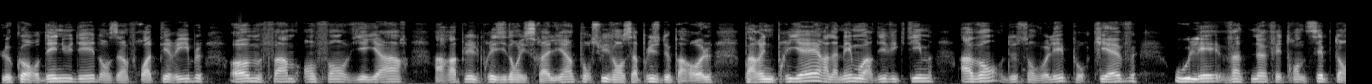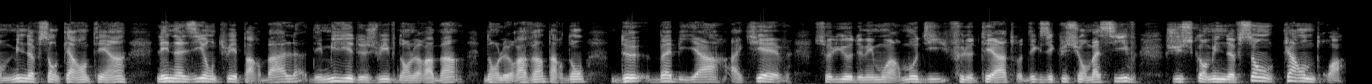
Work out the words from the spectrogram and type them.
le corps dénudé dans un froid terrible, hommes, femmes, enfants, vieillards, a rappelé le président israélien, poursuivant sa prise de parole par une prière à la mémoire des victimes avant de s'envoler pour Kiev, où les 29 et 30 septembre 1941, les nazis ont tué par balles des milliers de juifs dans le, ravin, dans le ravin pardon, de Babillard à Kiev. Ce lieu de mémoire maudit fut le théâtre d'exécutions massives jusqu'en 1943.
